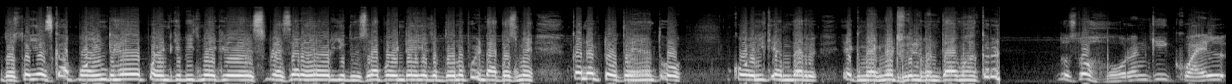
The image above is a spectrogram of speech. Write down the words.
दोस्तों, ये इसका पॉइंट है। पॉइंट के बीच में एक स्प्रेसर है और ये दूसरा पॉइंट है। ये जब दोनों पॉइंट आपस में कनेक्ट होते हैं तो कोयल के अंदर एक मैग्नेट फ़ील्ड बनता है। वहाँ करंट दोस्तों हॉर्न की कोयल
